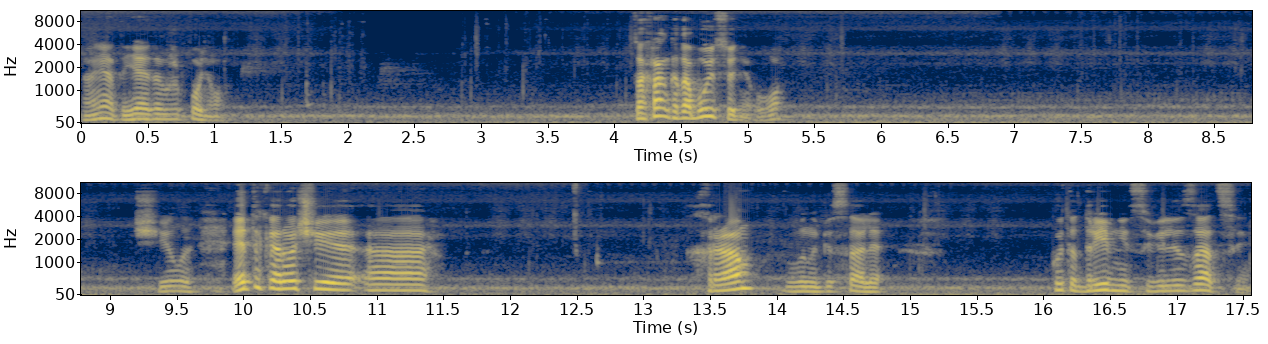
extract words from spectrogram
Понятно, я это уже понял. Сохранка-то будет сегодня? О. Чилы. Это, короче, э, храм, вы написали, какой-то древней цивилизации.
